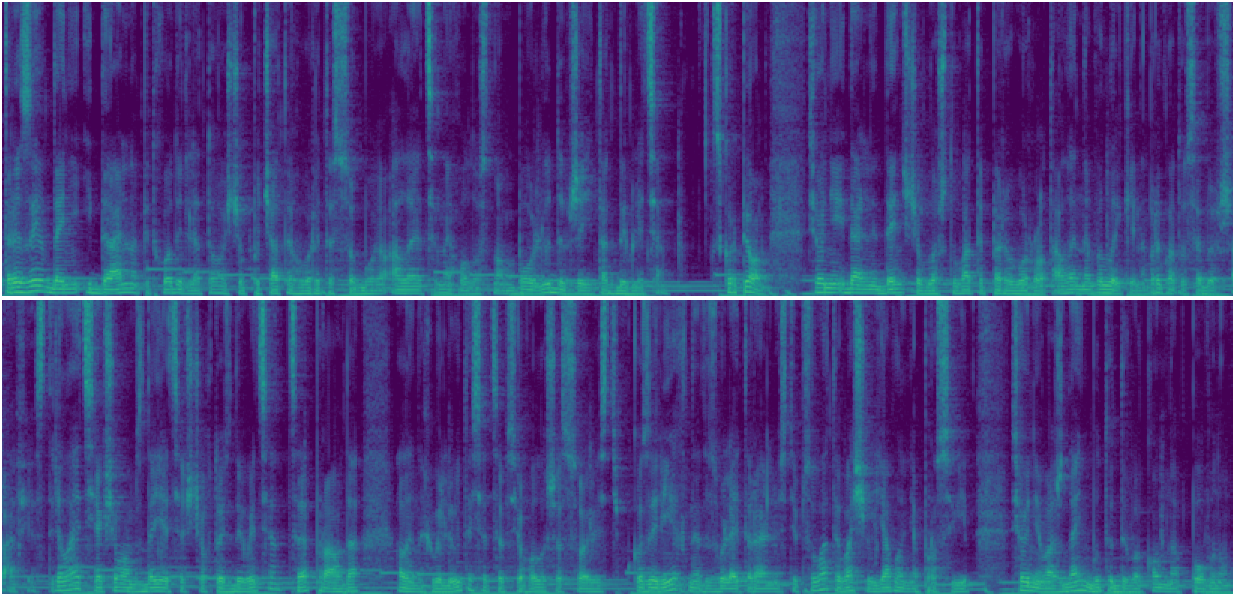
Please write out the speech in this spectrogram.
Терези в день ідеально підходить для того, щоб почати говорити з собою, але це не голосно, бо люди вже і так дивляться. Скорпіон. Сьогодні ідеальний день, щоб влаштувати переворот, але невеликий, наприклад, у себе в шафі. Стрілець, якщо вам здається, що хтось дивиться, це правда, але не хвилюйтеся, це всього лише совість. Козиріг, не дозволяйте реальності псувати ваші уявлення про світ. Сьогодні ваш день бути диваком на повну.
